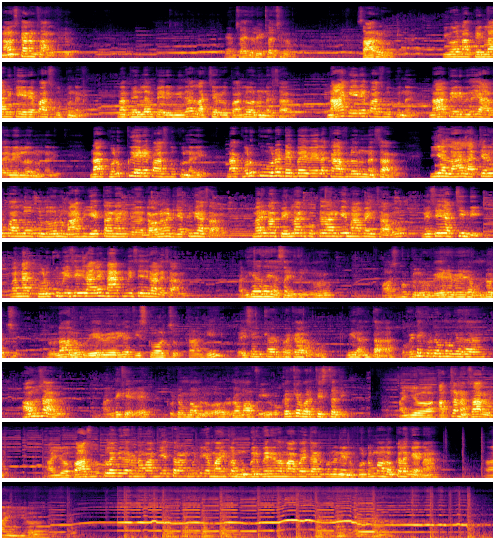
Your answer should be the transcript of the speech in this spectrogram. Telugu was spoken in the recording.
నమస్కారం సార్. ఏం సైజులు ఎట్లా వచ్చినావు సారు ఇగో నా పెళ్ళానికి ఏరే పాస్బుక్ ఉన్నది. నా పెళ్ళం పేరు మీద లక్ష రూపాయలు లోన్ ఉన్నది సారు. నాకు ఏరే పాస్బుక్ ఉన్నది. నా పేరు మీద యాభై వేలు లోన్ ఉన్నది. నా కొడుకు ఏరే పాస్బుక్ ఉన్నది. నా కొడుకు కూడా డెబ్బై వేల కాఫ్ లోన్ ఉన్నది సారు. ఇవాళ లక్ష రూపాయల లోపు లోన్ మాఫీ చేస్తానని గవర్నమెంట్ చెప్పింది కదా సారు. మరి నా పెళ్ళానికి ఒక్కదానికే మాపైంది సారు. మెసేజ్ వచ్చింది. మరి నా కొడుకు మెసేజ్ రాలే నాకు మెసేజ్ రాలే సారు. అది కాదయ్యా సైజులు పాస్బుక్లు వేరే వేరే ఉండొచ్చు. రుణాలు వేరువేరుగా తీసుకోవచ్చు. కానీ రేషన్ కార్డు ప్రకారం మీరంతా ఒకటే కుటుంబం కదా? అవును సారు. అందుకే కుటుంబంలో రుణమాఫీ ఒక్కరికే వర్తిస్తుంది. అయ్యో అట్లనా సారు? అయ్యో పాస్బుక్ల మీద రుణమాఫీ చేస్తారు అనుకుంటే ఇక మా ఇంట్లో ముగ్గురు పేరు మీద మాఫ్ అయితే అనుకున్నా నేను. కుటుంబంలో ఒక్కలకేనా? అయ్యో.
